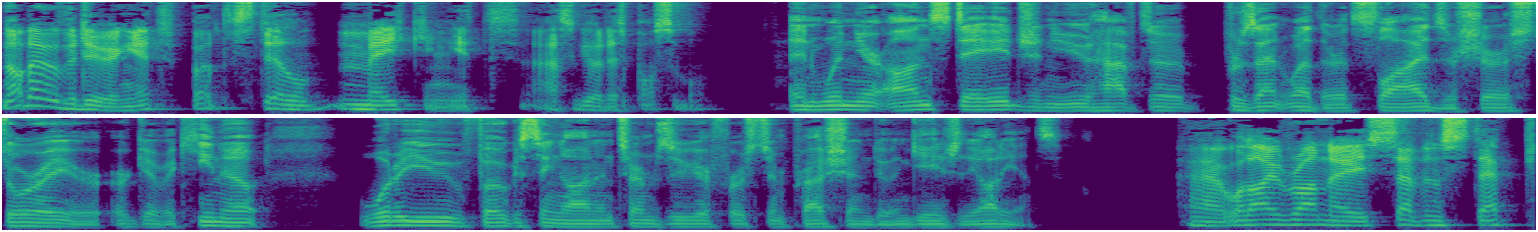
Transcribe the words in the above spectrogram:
Not overdoing it, but still making it as good as possible. And when you're on stage and you have to present, whether it's slides or share a story or, or give a keynote, what are you focusing on in terms of your first impression to engage the audience? Uh, well, I run a seven-step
